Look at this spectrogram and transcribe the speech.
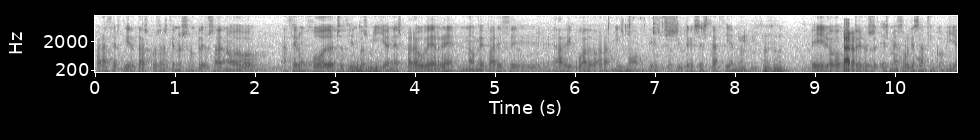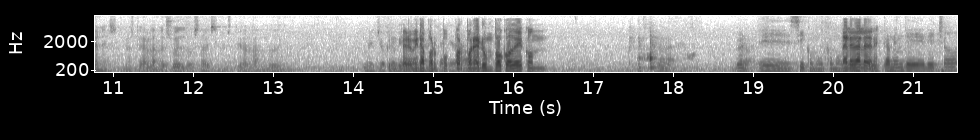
para hacer ciertas cosas que no son, o sea, no hacer un juego de 800 millones para VR no me parece adecuado ahora mismo, aunque es posible que se esté haciendo. Pero, Claro. pero es- mejor que sean 5 millones. No estoy hablando de sueldo, ¿sabes? Sino estoy hablando de. Yo creo que Pero mira, por, por quedado- poner un poco de... Con... Perdona. Bueno, eh, sí, como, como Dale, dale, dale. de hecho,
